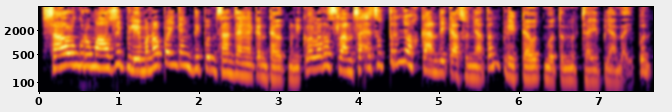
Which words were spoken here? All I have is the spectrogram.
Saul ngrumaosi bilih menapa ingkang dipun sanjangaken Daud menika leres lan saestu ternyoh kanthi kasunyatan bilih Daud mboten mejahi piyambakipun.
